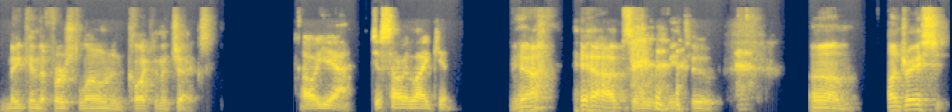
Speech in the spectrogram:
making the first loan and collecting the checks. Oh yeah, just how I like it. Yeah, yeah, absolutely. Me too. Um, Andres,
